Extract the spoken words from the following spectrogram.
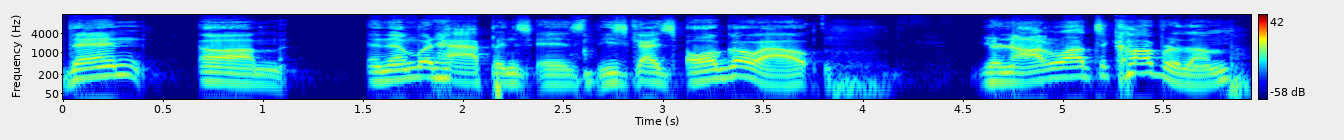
then, um, and then what happens is these guys all go out. You're not allowed to cover them.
